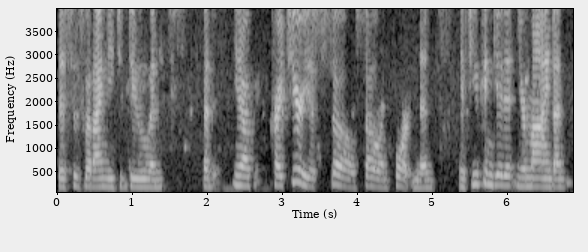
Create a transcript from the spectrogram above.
this is what I need to do. And, but, you know, criteria is so, so important. And if you can get it in your mind, on,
